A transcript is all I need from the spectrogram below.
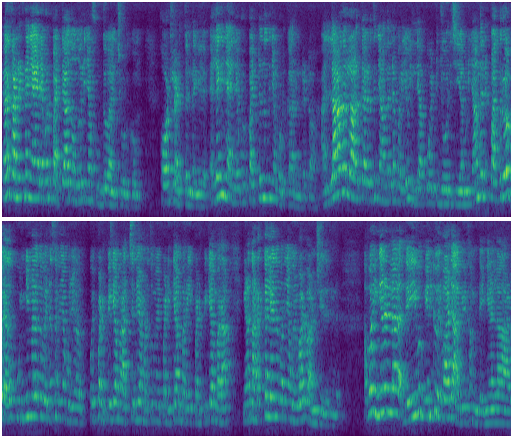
ഞാൻ കണ്ടിട്ടുണ്ടെങ്കിൽ ഞാൻ എന്നെ കൊണ്ട് പറ്റാതെ ഒന്നുമില്ല. ഞാൻ ഫുഡ് വാങ്ങിച്ചു കൊടുക്കും. ഹോട്ടൽ അടുത്തുണ്ടെങ്കിൽ അല്ലെങ്കിൽ ഞാൻ എന്നെ പറ്റുന്നത് ഞാൻ കൊടുക്കാറുണ്ട് കേട്ടോ അല്ലാതുള്ള ആൾക്കാരുടെ അടുത്ത് ഞാൻ തന്നെ പറയും ഇല്ല പോയിട്ട് ജോലി ചെയ്യാൻ വേണ്ടി. ഞാൻ തന്നെ ഇപ്പം എത്രയോ പേര് കുഞ്ഞുങ്ങളൊക്കെ വരുന്ന സമയത്ത് ഞാൻ കുഞ്ഞുങ്ങൾ പോയി പഠിപ്പിക്കാൻ പറ അച്ഛന്റെ അമ്മടുത്ത് പോയി പഠിക്കാൻ പറയും പഠിപ്പിക്കാൻ പറ ഇങ്ങനെ നടക്കല്ലേ എന്ന് പറഞ്ഞ് ഞാൻ ഒരുപാട് വാൺ ചെയ്തിട്ടുണ്ട്. അപ്പോൾ ഇങ്ങനെയുള്ള ദൈവം എനിക്ക് ഒരുപാട് ആഗ്രഹമുണ്ട് ഇങ്ങനെയുള്ള ആൾ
